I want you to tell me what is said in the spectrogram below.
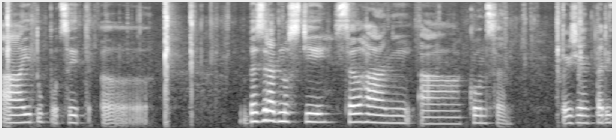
a je tu pocit uh, bezradnosti, selhání a konce. Takže tady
